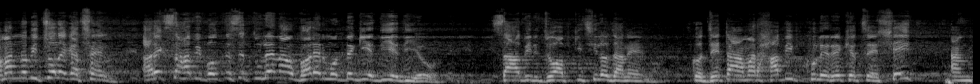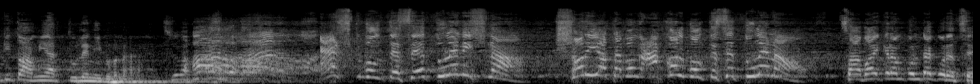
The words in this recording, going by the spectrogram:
আমার নবী চলে গেছেন। আরেক সাহাবি বলতেছে তুলে নাও ঘরের মধ্যে গিয়ে দিয়ে দিও। সাহাবির জবাব কি ছিল জানেন? যেটা আমার হাবিব খুলে রেখেছে সেই আংটি তো আমি আর তুলে নিব না। বলতেছে তুলে নিস না। শরীয়ত এবং আকল বলতেছে তুলে নাও। সাহবাইকেরাম কোনটা করেছে?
